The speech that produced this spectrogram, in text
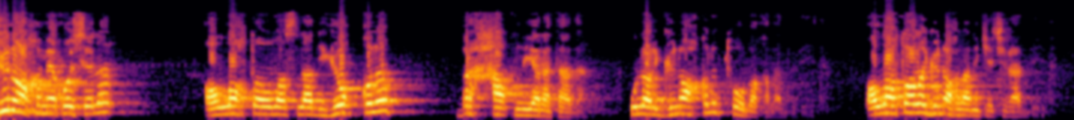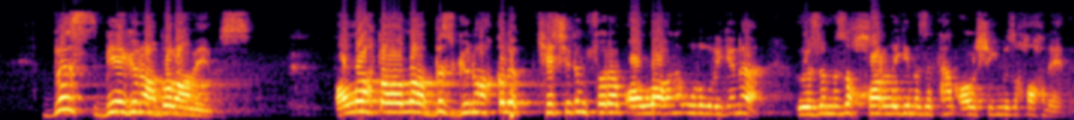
gunoh qilmay qo'ysanglar, Alloh taolo sizlarni yo'q qilib bir xalqni yaratadi. Ular gunoh qilib tavba qiladi deydi. Alloh taolo gunohlarni kechiradi deydi. Biz begunoh bo'la olmaymiz. Alloh taolo biz gunoh qilib kechirim so'rab Allohning ulug'ligini, o'zimizni xorligimizni tan olishimizni xohlaydi.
